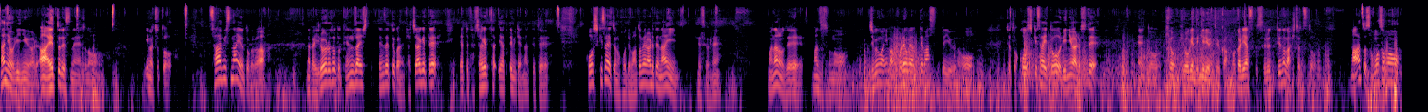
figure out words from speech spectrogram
何をリニューアル？あ、えっとですね、その、今ちょっと、サービス内容とかが、なんかいろいろちょっと点在し、点在というかね、立ち上げて、やって立ち上げてやってみたいになってて、公式サイトの方でまとめられてないんですよね。まあ、なので、まずその、自分は今これをやってますっていうのを、ちょっと公式サイトをリニューアルして、えっ、と、表表現できるようにというか、わかりやすくするっていうのが一つと、まあ、あとそもそも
